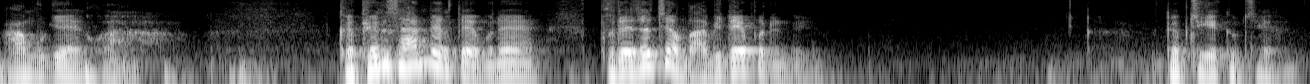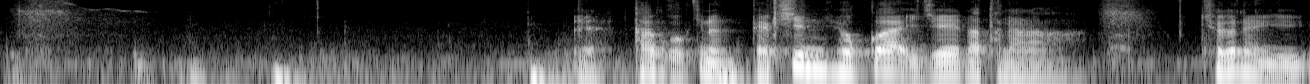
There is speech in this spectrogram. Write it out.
암흑에, 와. 그 병사 한 명 때문에 부대 전체가 마비돼 버린 거예요. 끔찍해, 끔찍해. 네, 다음 곡기는 백신 효과 이제 나타나나. 최근에 이,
